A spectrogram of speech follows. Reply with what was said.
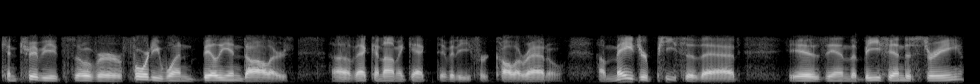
contributes over $41 billion of economic activity for Colorado. A major piece of that is in the beef industry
